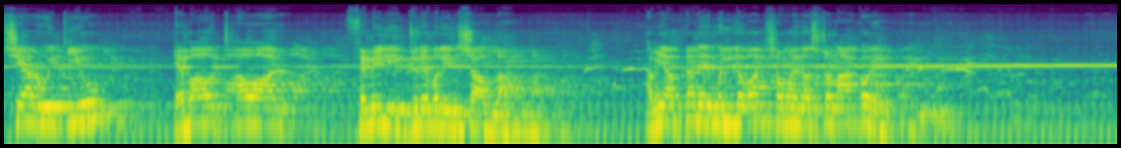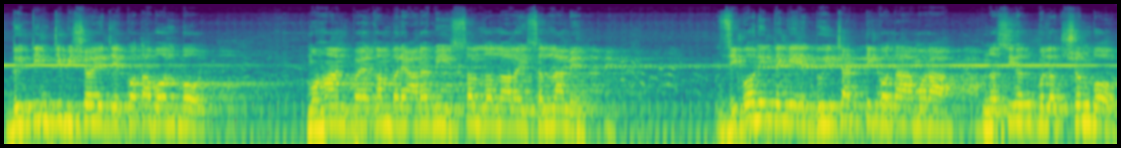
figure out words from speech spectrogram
share with you about our family বলি ইনশাআল্লাহ আমি আপনাদের মূল্যবান সময় নষ্ট না করে দুই তিনটি বিষয়ে যে কথা বলব মহান পয়গম্বরে আরবি সাল্লাই সাল্লামের জীবনী থেকে দুই চারটি কথা আমরা নসিহতমূলক শুনব।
